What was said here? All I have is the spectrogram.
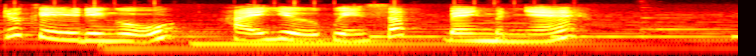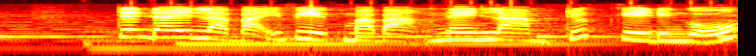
trước khi đi ngủ, hãy giữ quyển sách bên mình nhé. Trên đây là 7 việc mà bạn nên làm trước khi đi ngủ,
